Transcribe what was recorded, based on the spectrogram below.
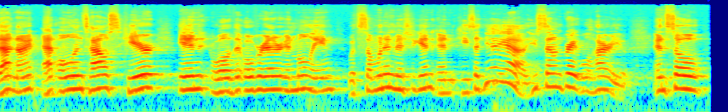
that night at Olin's house here in, well, the, over here in Moline with someone in Michigan. And he said, Yeah, yeah, you sound great. We'll hire you. And so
